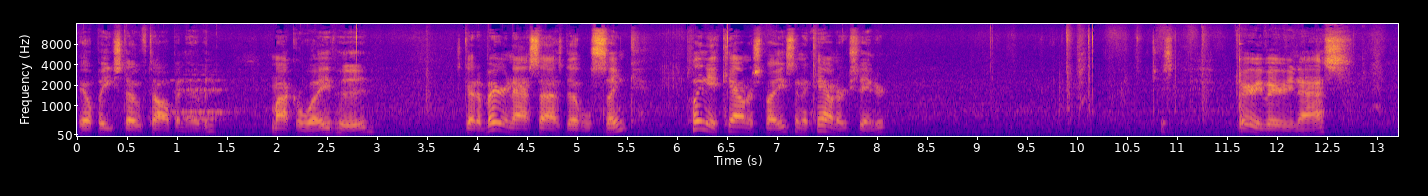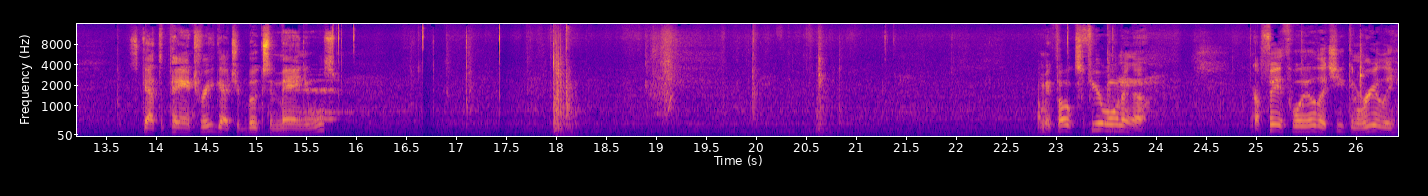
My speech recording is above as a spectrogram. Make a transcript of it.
LP stove top and oven. Microwave hood. It's got a very nice sized double sink. Plenty of counter space and a counter extender. Just very, very nice. It's got the pantry, got your books and manuals. Folks, if you're wanting a, a fifth wheel that you can really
